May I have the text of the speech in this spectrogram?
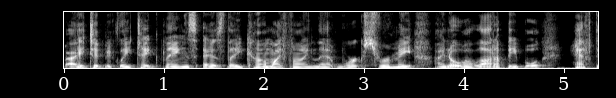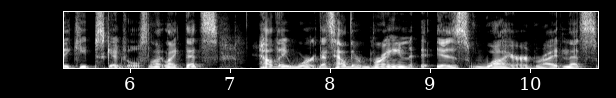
I typically take things as they come. I find that works for me. I know a lot of people have to keep schedules. Like like that's how they work. That's how their brain is wired, right? And that's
